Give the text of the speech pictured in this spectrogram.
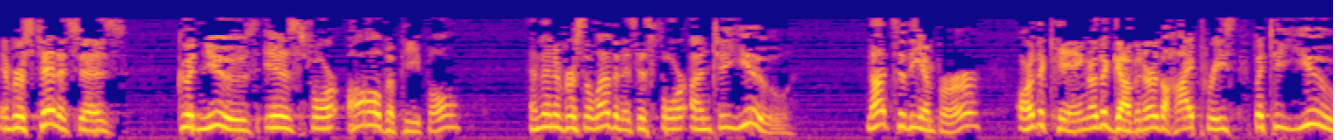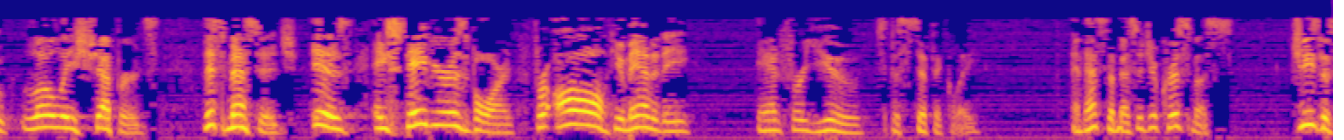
In verse 10, it says, Good news is for all the people. And then in verse 11, it says, For unto you, not to the emperor or the king or the governor or the high priest, but to you, lowly shepherds. This message is a Savior is born for all humanity and for you specifically. And that's the message of Christmas. Jesus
